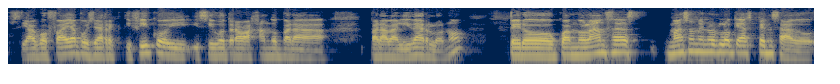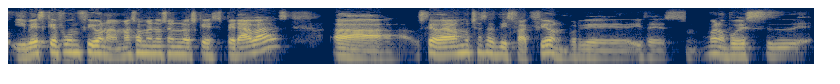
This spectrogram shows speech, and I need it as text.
si algo falla, pues ya rectifico y, sigo trabajando para, para validarlo, ¿no? Pero cuando lanzas más o menos lo que has pensado y ves que funciona más o menos en los que esperabas, uh, hostia, da mucha satisfacción porque dices, bueno, pues eh,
